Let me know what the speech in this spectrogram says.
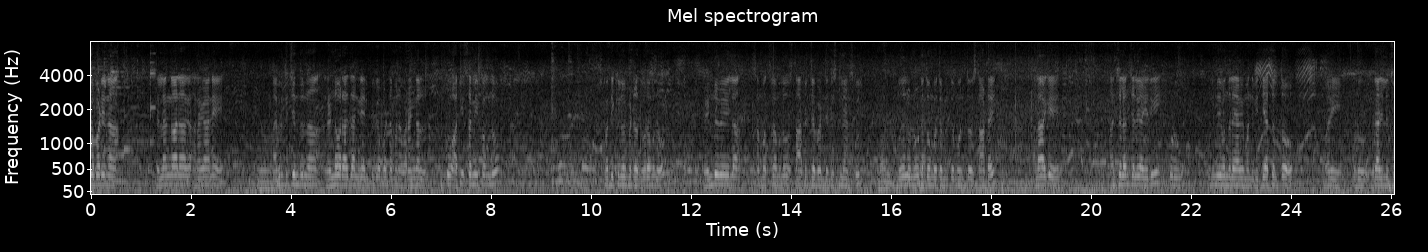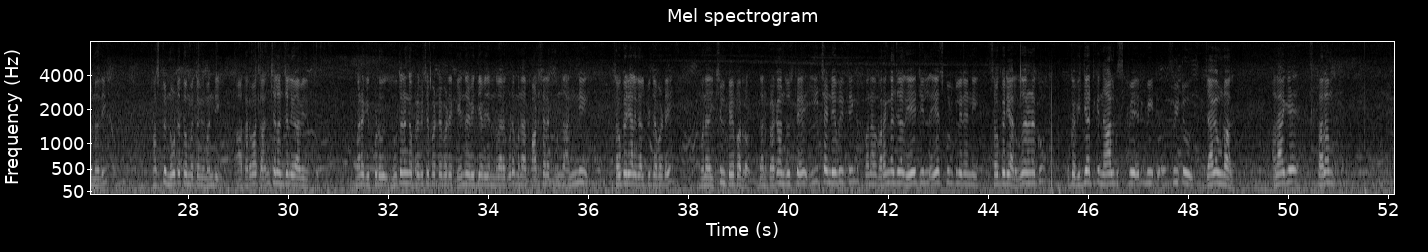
వెనుకబడిన తెలంగాణ అనగానే అభివృద్ధి చెందుతున్న రెండవ రాజధానిగా ఎంపికబడ్డ మన వరంగల్కు అతి సమీపంలో పది కిలోమీటర్ల దూరంలో రెండు వేల సంవత్సరంలో స్థాపించబడిన డిస్నీల్యాండ్ స్కూల్. మొదలు నూట తొంభై తొమ్మిది మందితో స్టార్ట్ అయి అలాగే అంచెలంచెలుగా ఎదిగి ఇప్పుడు ఎనిమిది వందల యాభై మంది విద్యార్థులతో మరి ఇప్పుడు విరాజిల్లుతున్నది. ఫస్ట్ నూట తొంభై తొమ్మిది మంది ఆ తర్వాత అంచెలంచెలుగా అవి మనకి ఇప్పుడు నూతనంగా ప్రవేశపెట్టబడే కేంద్ర విద్యా విధానం ద్వారా కూడా మన పాఠశాలకు ఉన్న అన్ని సౌకర్యాలు కల్పించబడ్డాయి. మన ఇచ్చిన పేపర్లో దాని ప్రకారం చూస్తే ఈచ్ అండ్ ఎవ్రీథింగ్ మన వరంగల్ జిల్లాలో ఏ జిల్లా ఏ స్కూల్కి లేనన్ని సౌకర్యాలు. ఉదాహరణకు ఒక విద్యార్థికి నాలుగు స్క్వేర్ మీట్ ఫీటు జాగా ఉండాలి. అలాగే స్థలం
